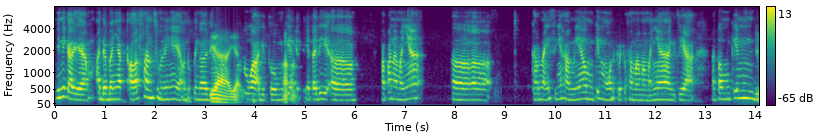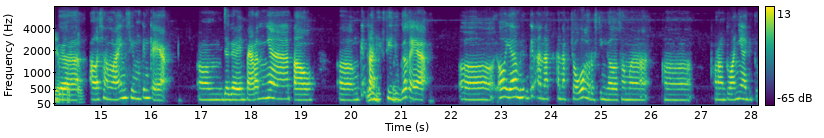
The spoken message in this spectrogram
ini kali ya ada banyak alasan sebenarnya ya untuk tinggal di rumah iya iya tua gitu. Mungkin ya tadi eh, apa namanya eh, karena istrinya hamil mungkin mau deket sama mamanya gitu ya. Atau mungkin Iya, juga betul. alasan lain sih mungkin kayak em, jagain parentnya atau eh, mungkin Iya, tradisi betul. juga kayak eh, oh ya mungkin anak-anak cowok harus tinggal sama eh, orang tuanya gitu.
